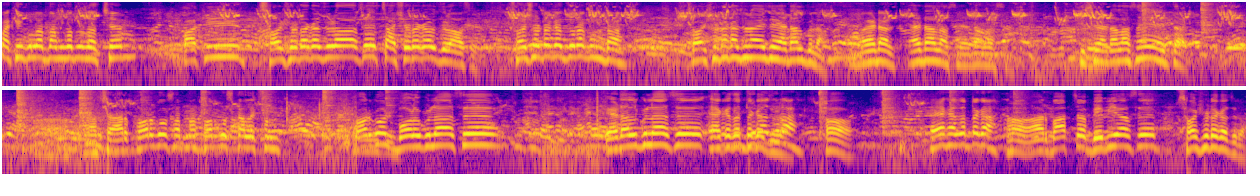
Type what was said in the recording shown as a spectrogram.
পাখিগুলোর দাম কত যাচ্ছেন পাখি ছয়শো টাকা জোড়া আছে চারশো টাকাও জোড়া আছে। ছয়শো টাকা জোড়া কোনটা? ছয়শো টাকা জোড়া এই যে অ্যাডালগুলা অ্যাডাল্ট অ্যাডাল আছে অ্যাডাল আছে। কিছু অ্যাডাল আছে এটা আচ্ছা আর খরগোশ আপনার খরগোশ কালেকশন খরগোশ বড়গুলা আছে অ্যাডালগুলা আছে এক হাজার টাকা জোড়া হ্যাঁ। এক হাজার টাকা? হ্যাঁ আর বাচ্চা বেবি আছে ছয়শো টাকা জোড়া।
